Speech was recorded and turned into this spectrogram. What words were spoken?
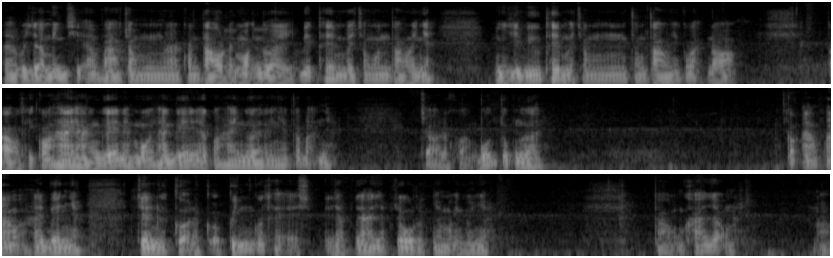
À, bây giờ mình sẽ vào trong à, con tàu để mọi người biết thêm về trong con tàu này nhé. Mình review thêm ở trong trong tàu nhé các bạn. Đó. Tàu thì có hai hàng ghế này mỗi hàng ghế là có hai người thôi nhé các bạn nhé. Chở được khoảng 40 người cọc áo phao ở hai bên nhé. Trên cái cửa là cửa kính có thể dập ra, dập vô được nhé mọi người nhé. Tàu cũng khá rộng này. Đó.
